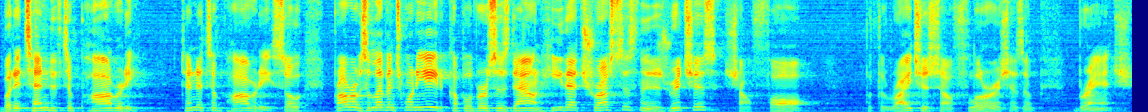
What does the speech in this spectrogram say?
but it tendeth to poverty. Tendeth to poverty. So Proverbs 11, 28, a couple of verses down. He that trusteth in his riches shall fall but the righteous shall flourish as a branch.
